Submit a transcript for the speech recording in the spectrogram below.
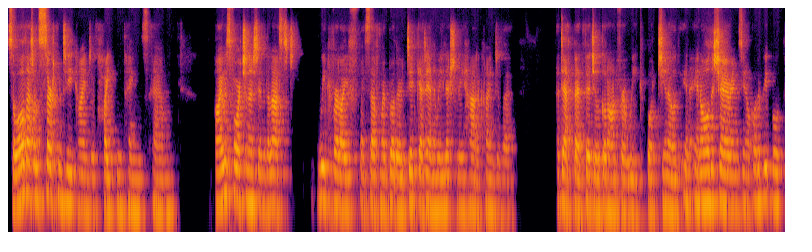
so all that uncertainty kind of heightened things. Um, I was fortunate in the last week of her life, myself my brother did get in, and we literally had a kind of a a deathbed vigil going on for a week. But you know, in in all the sharings, you know, other people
